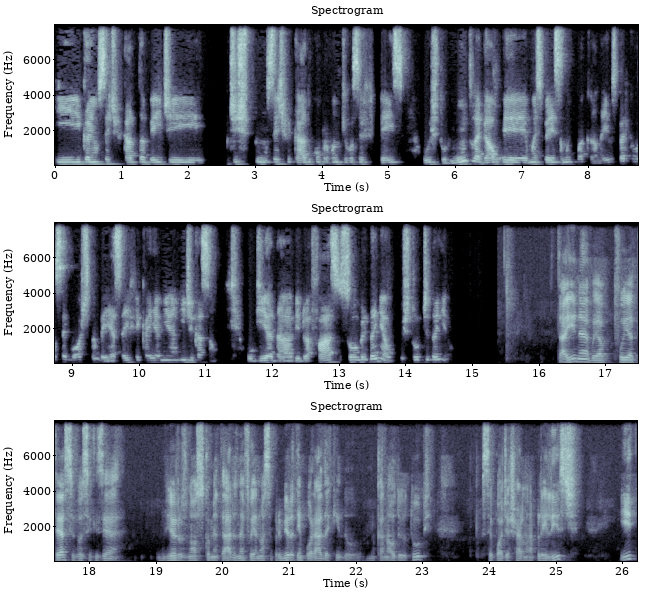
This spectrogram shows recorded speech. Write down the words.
e ganha um certificado também de, de um certificado comprovando que você fez o estudo. Muito legal, é uma experiência muito bacana. Eu espero que você goste também. Essa aí fica aí a minha indicação. O guia da Bíblia Fácil sobre Daniel, o estudo de Daniel. Tá aí, né? Foi até, se você quiser ver os nossos comentários, né? Foi a nossa primeira temporada aqui do, no canal do YouTube. Você pode achar lá na playlist. E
